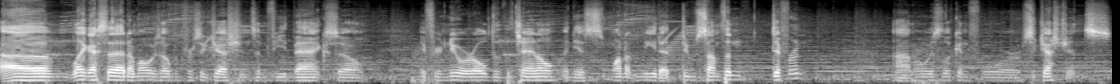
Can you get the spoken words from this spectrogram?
Um, like I said, I'm always open for suggestions and feedback, so if you're new or old to the channel and you want me to do something different, I'm always looking for suggestions.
